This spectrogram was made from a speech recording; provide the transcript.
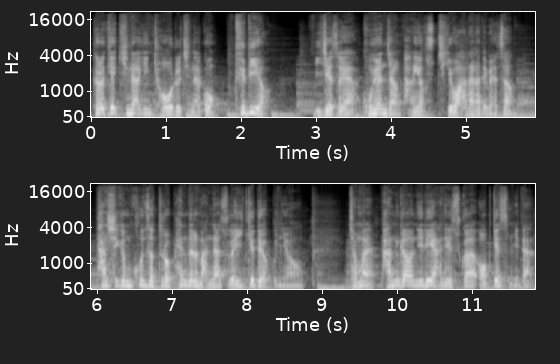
그렇게 기나긴 겨울을 지나고 드디어 이제서야 공연장 방역 수칙이 완화가 되면서 다시금 콘서트로 팬들을 만날 수가 있게 되었군요. 정말 반가운 일이 아닐 수가 없겠습니다.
